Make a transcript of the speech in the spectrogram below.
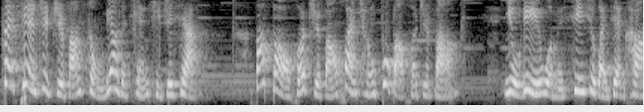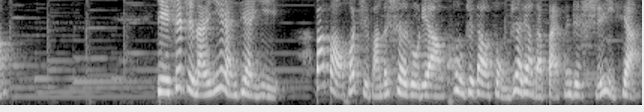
在限制脂肪总量的前提之下，把饱和脂肪换成不饱和脂肪，有利于我们心血管健康。饮食指南依然建议把饱和脂肪的摄入量控制到总热量的百分之十以下，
